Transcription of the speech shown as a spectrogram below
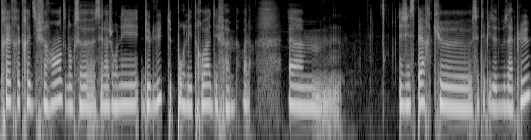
très très très différentes. Donc c'est la journée de lutte pour les droits des femmes. Voilà. Euh, j'espère que cet épisode vous a plu,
